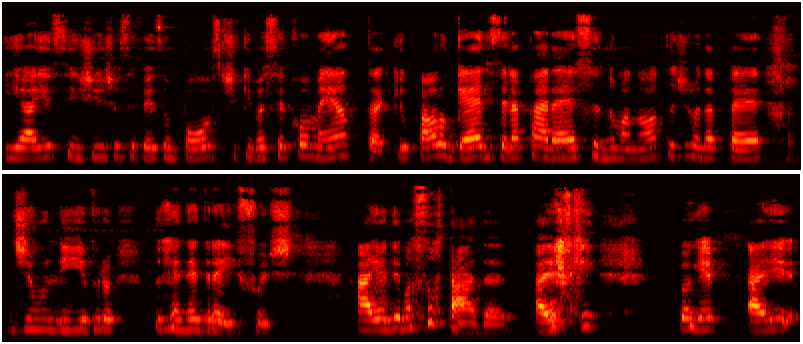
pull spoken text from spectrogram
E aí, esses dias você fez um post que você comenta que o Paulo Guedes ele aparece numa nota de rodapé de um livro do René Dreyfus. Aí eu dei uma surtada. Aí eu fiquei. Porque aí.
